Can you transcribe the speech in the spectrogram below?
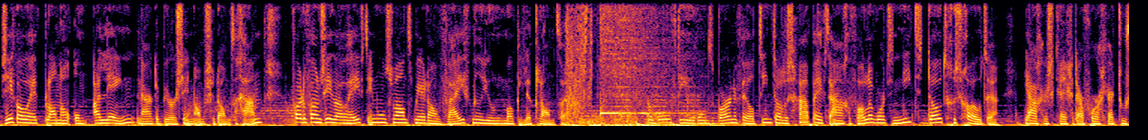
Ziggo heeft plannen om alleen naar de beurs in Amsterdam te gaan. Vodafone Ziggo heeft in ons land meer dan 5 miljoen mobiele klanten. Een wolf die rond Barneveld tientallen schapen heeft aangevallen... wordt niet doodgeschoten. Jagers kregen daar vorig jaar toestemming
